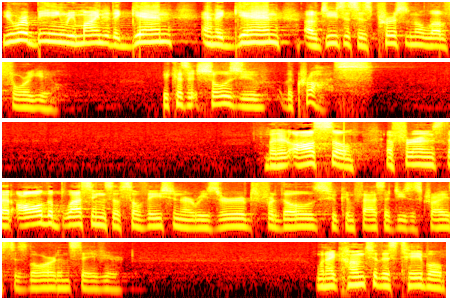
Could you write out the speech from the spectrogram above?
you are being reminded again and again of Jesus' personal love for you because it shows you the cross. But it also affirms that all the blessings of salvation are reserved for those who confess that Jesus Christ is Lord and Savior. When I come to this table,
